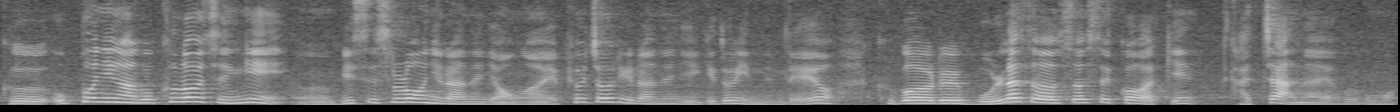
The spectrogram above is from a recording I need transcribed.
그 오프닝하고 클로징이 어, 미스 슬론이라는 영화의 표절이라는 얘기도 있는데요. 그거를 몰라서 썼을 것 같긴 같지 않아요. 그리고 뭐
